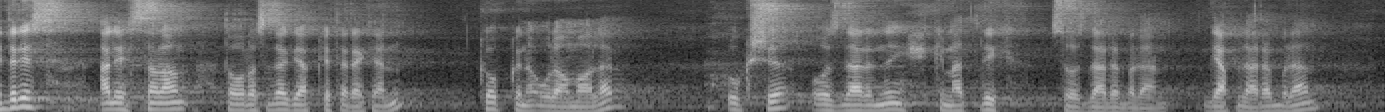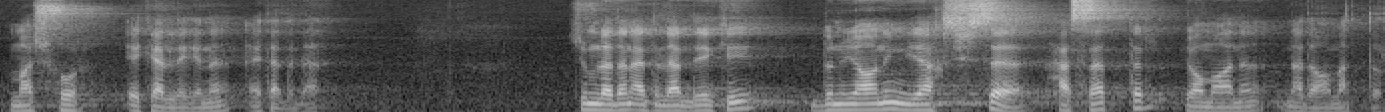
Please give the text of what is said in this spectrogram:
Idris alayhissalom to'g'risida gap ketar ekan ko'pgina ulamolar u kishi o'zlarining hikmatlik so'zlari bilan gaplari bilan mashhur ekanligini aytadilar. Jumladan aytilardiki dunyoning yaxshisi hasratdir yomoni nadomatdir.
